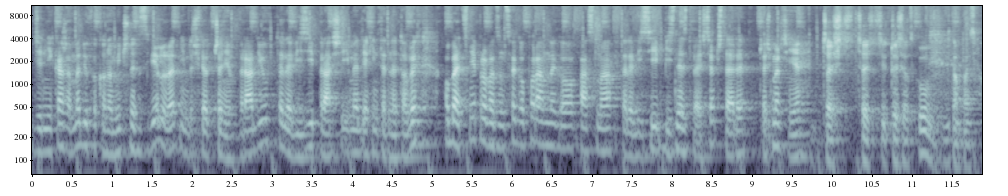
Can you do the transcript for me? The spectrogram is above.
dziennikarza mediów ekonomicznych z wieloletnim doświadczeniem w radiu, telewizji, prasie i mediach internetowych, obecnie prowadzącego porannego pasma w telewizji Biznes24. Cześć Marcinie. Cześć, cześć, cześć Jacku, witam Państwa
